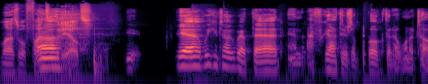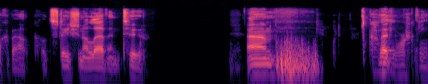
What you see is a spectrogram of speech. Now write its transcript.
might as well find Uh, somebody else. Yeah, we can talk about that. And I forgot there's a book that I want to talk about called Station Eleven too. Um, But- working.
